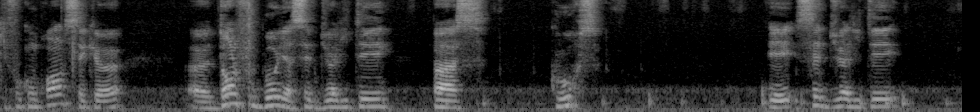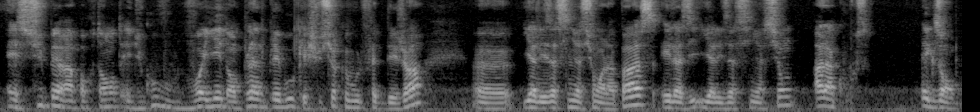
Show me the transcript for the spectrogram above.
qu'il faut comprendre, c'est que euh, dans le football, il y a cette dualité passe-course. Et cette dualité est super importante. Et du coup, vous voyez dans plein de playbooks, et je suis sûr que vous le faites déjà, euh, il y a les assignations à la passe et il y a les assignations à la course. Exemple,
